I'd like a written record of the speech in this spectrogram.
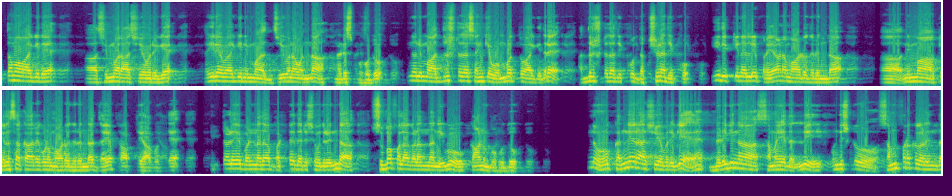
ಉತ್ತಮವಾಗಿದೆ. ಸಿಂಹ ರಾಶಿಯವರಿಗೆ ಧೈರ್ಯವಾಗಿ ನಿಮ್ಮ ಜೀವನವನ್ನ ನಡೆಸಬಹುದು. ಇನ್ನು ನಿಮ್ಮ ಅದೃಷ್ಟದ ಸಂಖ್ಯೆ ಒಂಬತ್ತು ಆಗಿದ್ರೆ ಅದೃಷ್ಟದ ದಿಕ್ಕು ದಕ್ಷಿಣ ದಿಕ್ಕು. ಈ ದಿಕ್ಕಿನಲ್ಲಿ ಪ್ರಯಾಣ ಮಾಡೋದ್ರಿಂದ ನಿಮ್ಮ ಕೆಲಸ ಕಾರ್ಯಗಳು ಮಾಡೋದ್ರಿಂದ ಜಯಪ್ರಾಪ್ತಿ ಆಗುತ್ತೆ ಕಿತ್ತಳೆ ಬಣ್ಣದ ಬಟ್ಟೆ ಧರಿಸುವುದರಿಂದ ಶುಭ ಫಲಗಳನ್ನ ನೀವು ಕಾಣಬಹುದು. ಇನ್ನು ಕನ್ಯಾ ರಾಶಿಯವರಿಗೆ ಬೆಳಗಿನ ಸಮಯದಲ್ಲಿ ಒಂದಿಷ್ಟು ಸಂಪರ್ಕಗಳಿಂದ,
